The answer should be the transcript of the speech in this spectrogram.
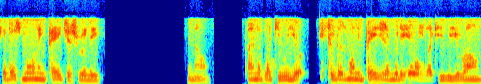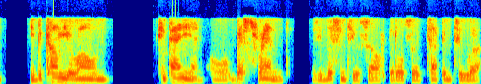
So those morning pages really, you know, kind of like you were your through those morning pages. I'm really hearing like you were your own. You become your own companion or best friend as you listen to yourself, but also tap into a,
